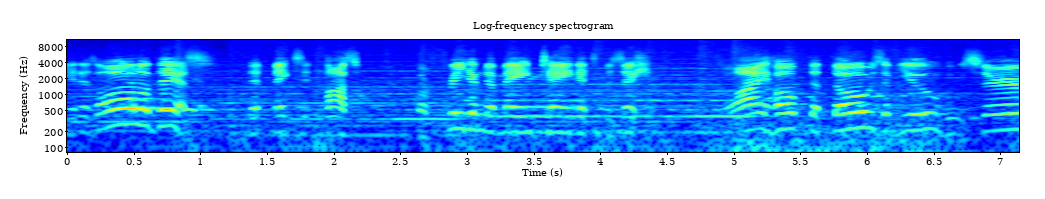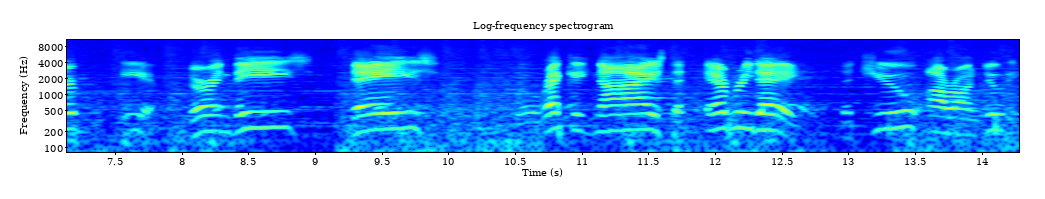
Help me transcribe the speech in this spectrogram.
It is all of this that makes it possible for freedom to maintain its position. So I hope that those of you who serve here during these days will recognize that every day that you are on duty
